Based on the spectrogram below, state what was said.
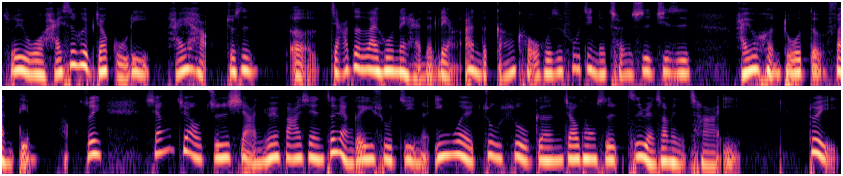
所以我还是会比较鼓励，还好就是。呃，夹着濑户内海的两岸的港口，或是附近的城市，其实还有很多的饭店。好，所以相较之下，你会发现这两个艺术季呢，因为住宿跟交通是资源上面的差异，对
